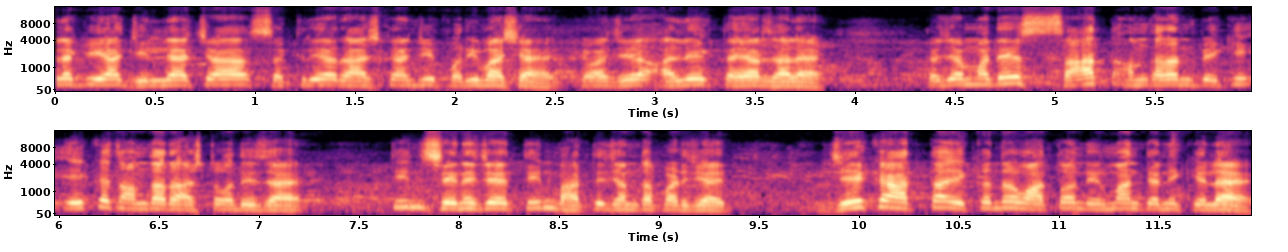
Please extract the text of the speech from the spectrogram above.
की या जिल्ह्याच्या सक्रिय राजकारणाची परिभाषा आहे किंवा जे आलेख तयार झाला आहे त्याच्यामध्ये सात आमदारांपैकी एकच आमदार राष्ट्रवादीचा आहे तीन सेनेचे आहेत तीन भारतीय जनता पार्टीचे आहेत. जे काय आत्ता एकंदर वातावरण निर्माण त्यांनी केलं आहे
